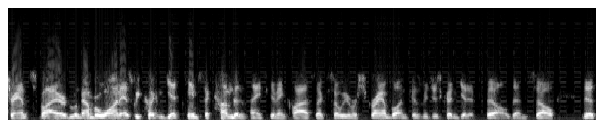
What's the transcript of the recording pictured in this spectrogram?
transpired. Number one is we couldn't get teams to come to the Thanksgiving Classic, so we were scrambling because we just couldn't get it filled. And so this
